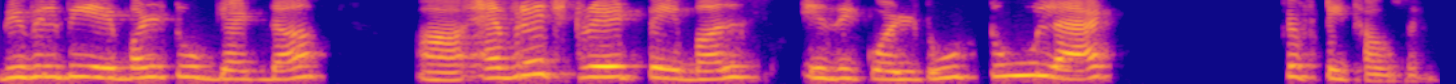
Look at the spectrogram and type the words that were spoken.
we will be able to get the uh, average trade payables is equal to 2 lakh 50,000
